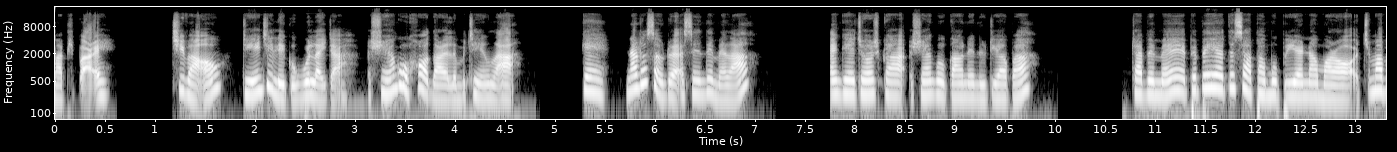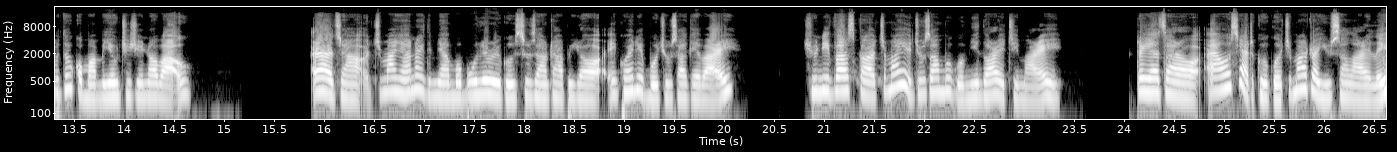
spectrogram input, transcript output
မှာဖြစ်ပါတယ်ကြည့်ပါအောင်ဒီအင်ဂျီလေးကိုဝတ်လိုက်တာအရှမ်းကိုဟော့သွားတယ်လို့မထင်ဘူးလားကဲနောက်တစ်စုံအတွက်အဆင်သင့်မယ်လားအန်ကယ်ဂျော့ချ်ကအရှမ်းကိုကောင်းတဲ့လူတစ်ယောက်ပါ ဒါပေမဲ့ဖေဖေရဲ့တစ္ဆာဖောက်မှုပြီးတဲ့နောက်မှာတော့ကျမဘယ်သူကမှမယုံကြည်ချင်တော့ပါဘူးအဲ့ဒါကြောင့်ကျမရနိုင်သမျှမပိုးလေးတွေကိုစုဆောင်းထားပြီးတော့အိမ်ခွဲတွေပို့ကြိုးစားခဲ့ပါတယ် Universe ကကျမရဲ့ကြိုးစားမှုကိုမြင်သွားတယ်ထင်ပါတယ်တရက်ကျတော့အန်အိုဆရာတစ်ခုကိုကျမအတွက်ယူဆလာတယ်လေ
